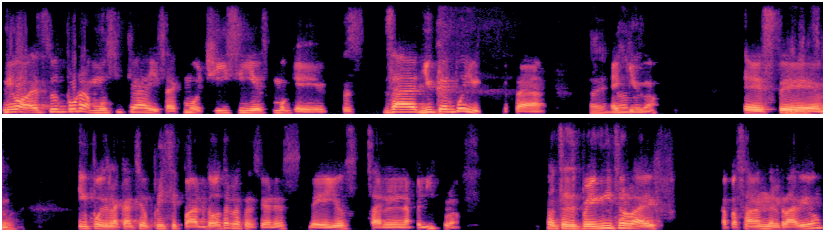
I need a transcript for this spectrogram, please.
Digo, es por la música y sabe como cheesy, es como que, pues, o sea, you get what you, o sea, X, ¿no? Este, y pues la canción principal, dos de las canciones de ellos salen en la película. Entonces, Bring Me to Life la pasaban en el radio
